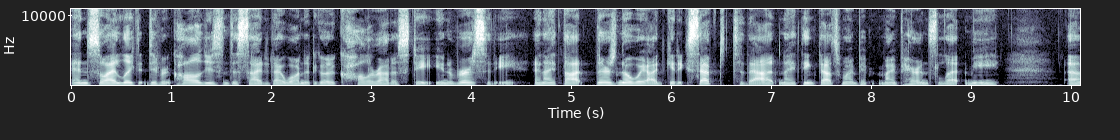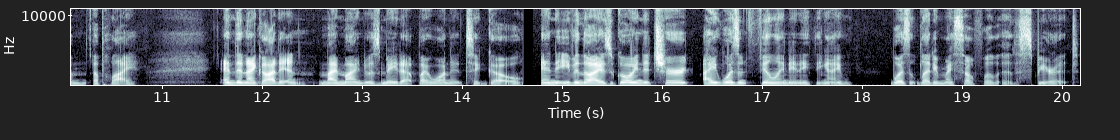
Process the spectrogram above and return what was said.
And so I looked at different colleges and decided I wanted to go to Colorado State University. And I thought, there's no way I'd get accepted to that. And I think that's why my parents let me um, apply. And then I got in. My mind was made up. I wanted to go. And even though I was going to church, I wasn't feeling anything. I wasn't letting myself feel the Spirit.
